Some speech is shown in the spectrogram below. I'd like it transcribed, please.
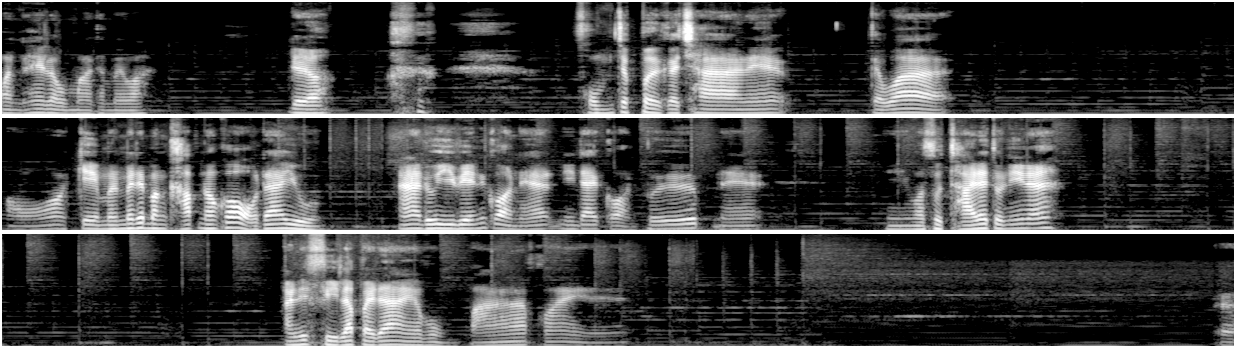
มันให้เรามาทำไมวะ เดี๋ยว ผมจะเปิดกระชานะแต่ว่า อ๋อ เกมมันไม่ได้บังคับเนาะก็ออกได้อยู่ อ่า ดูอีเวนต์ก่อนนะฮะ นี่ได้ก่อนปุ๊บนะฮะนี่วันสุดท้ายได้ตัวนี้นะ อันนี้ฟรีรับไปได้ครับผม ป๊าบค่อยนะ เอ่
